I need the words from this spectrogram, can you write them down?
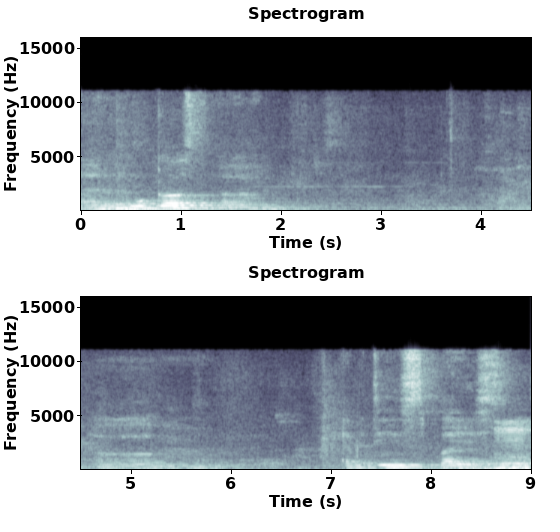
and workers empty space. Mm,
